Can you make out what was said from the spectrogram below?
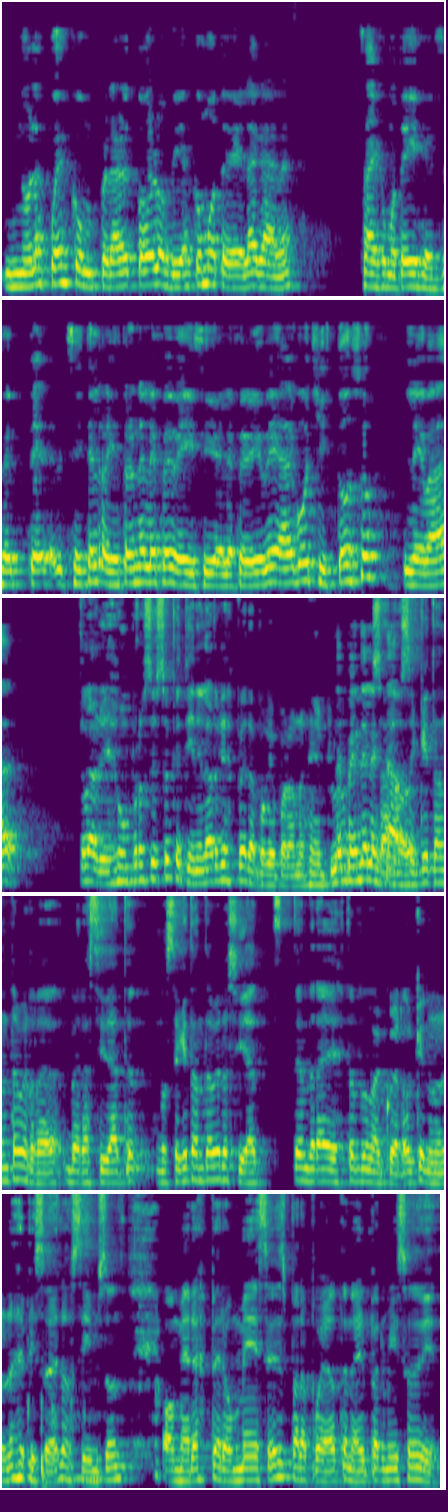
no las puedes comprar todos los días como te dé la gana. ¿Sabes? Como te dije, existe el registro en el FBI. Si el FBI ve algo chistoso, le va. Claro, y es un proceso que tiene larga espera, porque por ejemplo. Depende del estado. No sé qué tanta verdad, veracidad, no sé qué tanta veracidad tendrá esto, pero me acuerdo que en uno de los episodios de Los Simpsons, Homero esperó meses para poder obtener el permiso de,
